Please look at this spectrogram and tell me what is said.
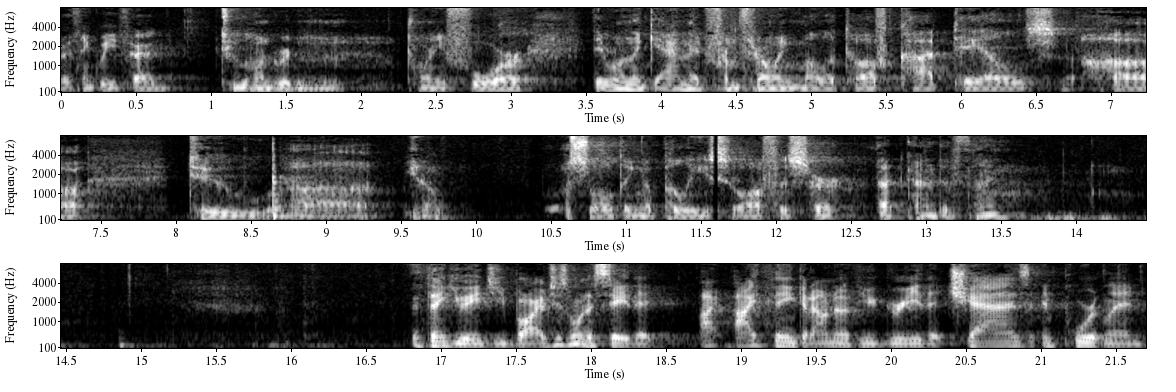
I think we've had 224. They run the gamut from throwing Molotov cocktails uh, to uh, you know assaulting a police officer, that kind of thing. Thank you, AG Barr. I just want to say that I, I think, and I don't know if you agree, that Chaz and Portland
